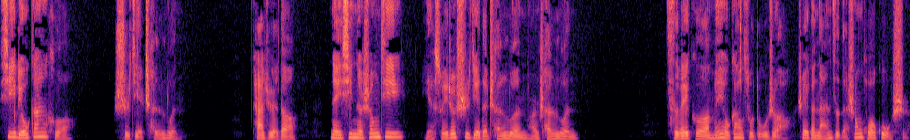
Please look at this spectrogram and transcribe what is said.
溪流干涸，世界沉沦。他觉得内心的生机也随着世界的沉沦而沉沦。茨威格没有告诉读者这个男子的生活故事。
